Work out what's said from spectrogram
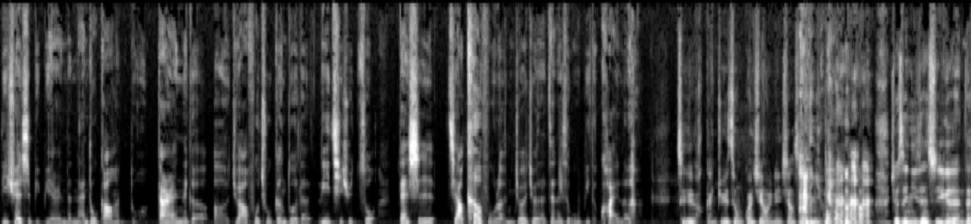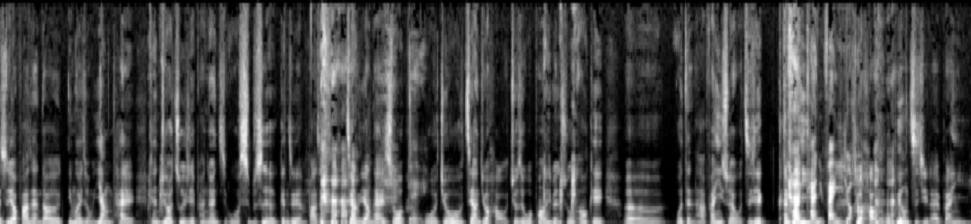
的确是比别人的难度高很多。当然那个呃，就要付出更多的力气去做，但是只要克服了，你就会觉得真的是无比的快乐。这个感觉这种关系好像有点像是朋友，就是你认识一个人，但是要发展到另外一种样态，可能就要做一些判断，我适不适合跟这个人发展这样的样态，还是说 我就这样就好？就是我碰到一本书，OK，呃，我等他翻译出来，我直接看翻译，看你翻译就好就好了，我不用自己来翻译。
